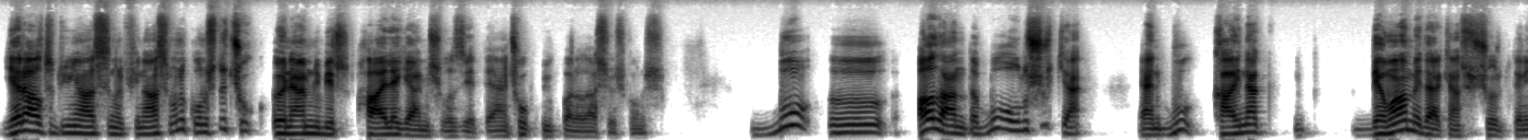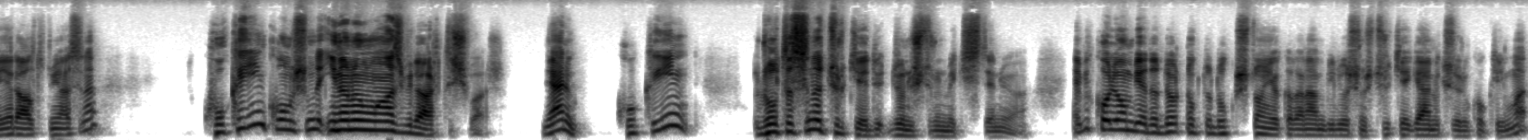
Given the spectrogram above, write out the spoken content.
yeraltı dünyasının finansmanı konusunda çok önemli bir hale gelmiş vaziyette. Yani çok büyük paralar söz konusu. Bu e, alanda bu oluşurken yani bu kaynak devam ederken suç örgütlerine yeraltı dünyasına kokain konusunda inanılmaz bir artış var. Yani kokain rotasına Türkiye dönüştürülmek isteniyor. Yani bir Kolombiya'da 4.9 ton yakalanan biliyorsunuz Türkiye gelmek üzere kokain var.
